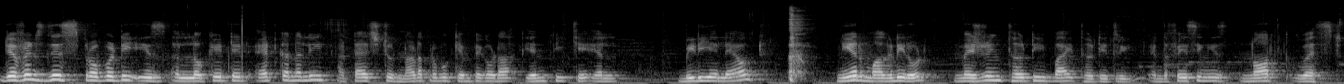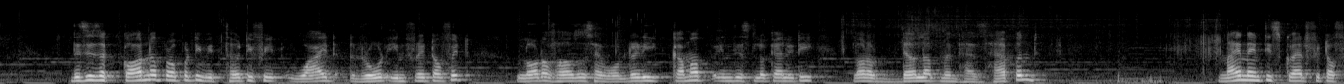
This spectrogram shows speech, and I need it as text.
Dear friends, this property is located at Kannali, attached to Nadaprabhu Kempegowda NPKL BDA layout near Magadi Road, measuring 30 by 33, and the facing is northwest. This is a corner property with 30 feet wide road in front of it. Lot of houses have already come up in this locality. Lot of development has happened. 990 square feet of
